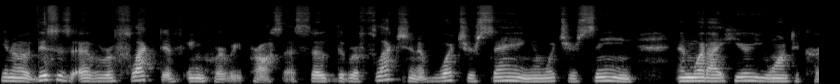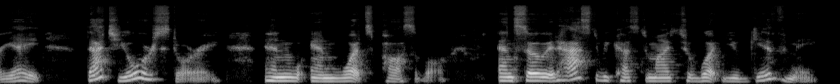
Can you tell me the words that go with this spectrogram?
you know this is a reflective inquiry process. So the reflection of what you're saying and what you're seeing and what i hear you want to create that's your story and and what's possible. And so it has to be customized to what you give me.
